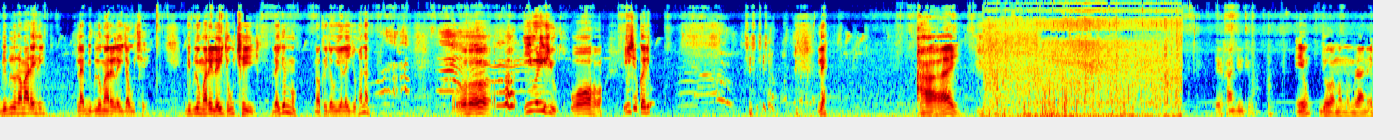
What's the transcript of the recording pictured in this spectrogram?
બીબલું રમાડે રી? એટલે બીબલું મારે લઈ જવું છે. બીબલું મારે લઈ જવું છે. લઈ જો ને નોકરી જવું એ લઈ જઉં હે ને? ઓહો. ઈ વળી શું? ઓહો. ઈ શું કર્યું? લે. હાય. દેરખાન જેવું થયું. એવું? જો આમાં મમરા ને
